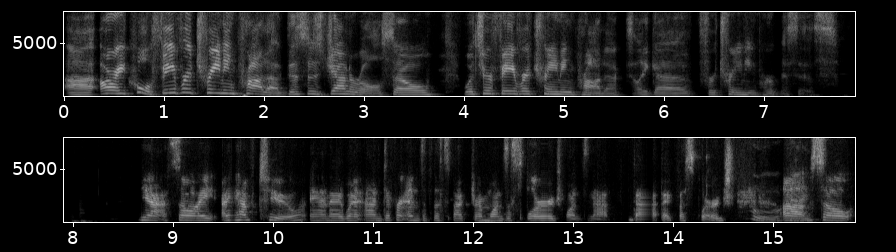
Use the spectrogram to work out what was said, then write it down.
Uh, all right, cool. Favorite training product. This is general. So, what's your favorite training product, like uh, for training purposes? Yeah, so I, I have two, and I went on different ends of the spectrum. One's a splurge, one's not that big of a splurge. Ooh, okay. um, so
